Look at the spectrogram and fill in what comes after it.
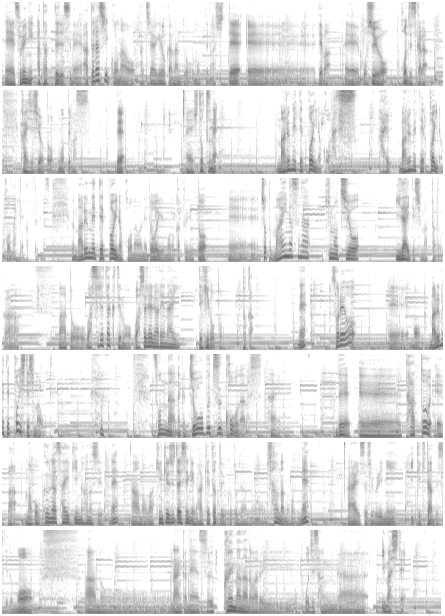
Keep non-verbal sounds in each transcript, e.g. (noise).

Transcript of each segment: えー、それにあたってですね、新しいコーナーを立ち上げようかなと思ってまして、えー、では、えー、募集を本日から開始しようと思ってます。で、えー、一つ目、丸めてぽいのコーナーです。はい、丸めてぽいのコーナーとなっております。丸めてぽいのコーナーはね、どういうものかというと、え、ちょっとマイナスな気持ちを抱いてしまったとか、まあ、あと忘れたくても忘れられない出来事とかね。それを、えー、もう丸めてポイしてしまおうっていう。(laughs) そんななんか成仏コーナーです。はい。で、えー、例えば、まあ、僕が最近の話で言うとねあの、まあ、緊急事態宣言が明けたということであのサウナの方にね。はい久しぶりに行ってきたんですけどもあのなんかねすっごいマナーの悪いおじさんがいまして、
